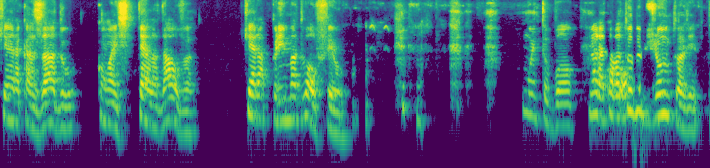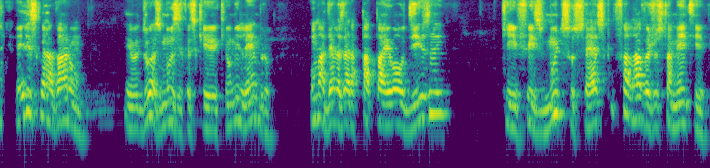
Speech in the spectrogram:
que era casado com a Estela Dalva, que era prima do Alfeu. Muito bom. Cara, estava tudo junto ali. Eles gravaram duas músicas que, que eu me lembro. Uma delas era Papai Walt Disney, que fez muito sucesso, que falava justamente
